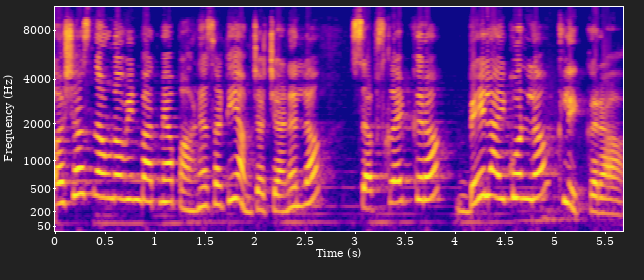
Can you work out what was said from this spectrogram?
अशाच नवनवीन बातम्या पाहण्यासाठी आमच्या चॅनलला सबस्क्राईब करा बेल आयकॉनला क्लिक करा.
